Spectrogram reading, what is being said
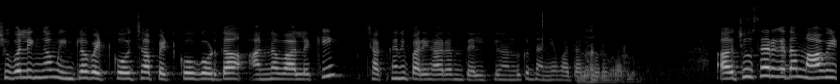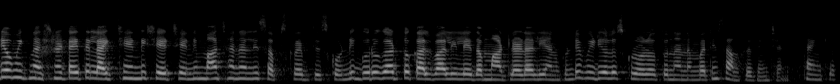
శివలింగం ఇంట్లో పెట్టుకోవచ్చా పెట్టుకోకూడదా అన్న వాళ్ళకి చక్కని పరిహారం తెలిపినందుకు ధన్యవాదాలు గురుగారు. చూశారు కదా మా వీడియో మీకు నచ్చినట్టయితే లైక్ చేయండి షేర్ చేయండి మా ఛానల్ని సబ్స్క్రైబ్ చేసుకోండి. గురుగారితో కలవాలి లేదా మాట్లాడాలి అనుకుంటే వీడియోలో స్క్రోల్ అవుతున్న నెంబర్ని సంప్రదించండి. Thank you.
